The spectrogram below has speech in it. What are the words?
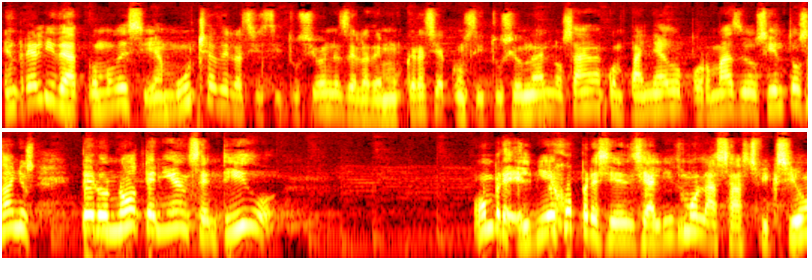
en realidad, como decía, muchas de las instituciones de la democracia constitucional nos han acompañado por más de 200 años, pero no tenían sentido. Hombre, el viejo presidencialismo las asfixió,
